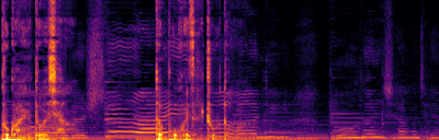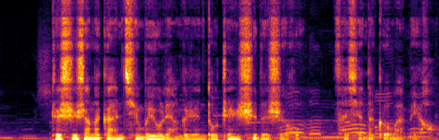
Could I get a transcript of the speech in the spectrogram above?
不管有多想，都不会再主动了。这世上的感情，唯有两个人都珍视的时候，才显得格外美好。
